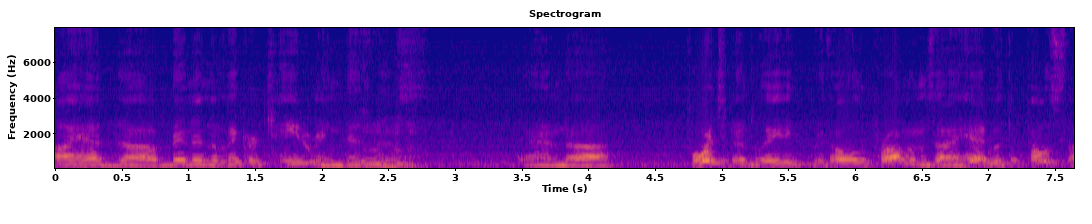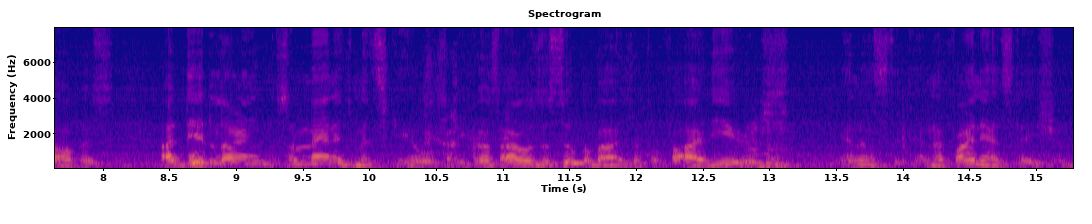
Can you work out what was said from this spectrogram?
I had uh, been in the liquor catering business. And uh, fortunately, with all the problems I had with the post office, I did learn some management skills because I was a supervisor for five years in, a, in a finance station.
